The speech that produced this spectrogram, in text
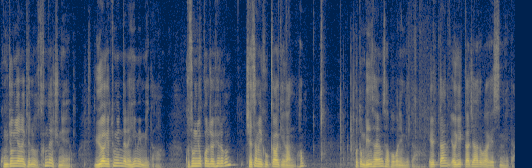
공정이라는 개념도 상당히 중요해요. 유효하게 통용되는 힘입니다. 구속요건적 효력은 제3의 국가기관, 보통 민사형사법원입니다. 일단 여기까지 하도록 하겠습니다.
